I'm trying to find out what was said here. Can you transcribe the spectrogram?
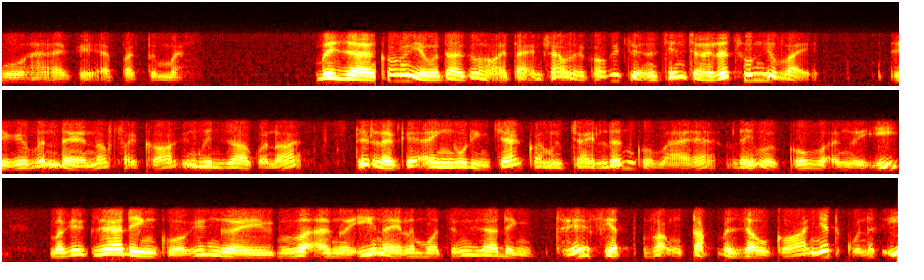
mua hai cái apartment. Bây giờ có nhiều người ta có hỏi tại sao lại có cái chuyện ở trên trời rất xuống như vậy? Thì cái vấn đề nó phải có cái nguyên do của nó. Tức là cái anh Ngô Đình Trác, con trai lớn của bà ấy, lấy một cô vợ người Ý. Mà cái gia đình của cái người vợ người Ý này là một trong những gia đình thế Việt vọng tộc và giàu có nhất của nước Ý.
